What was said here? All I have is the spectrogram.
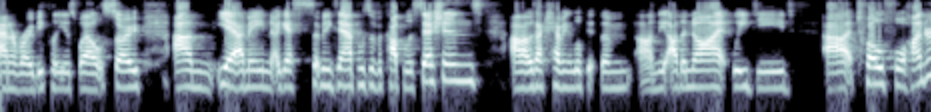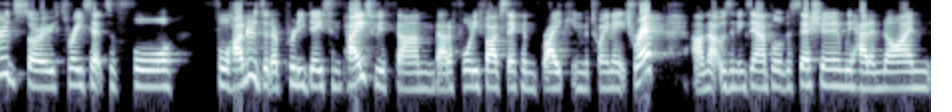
anaerobically as well. So, um, yeah, I mean, I guess some examples of a couple of sessions. Uh, I was actually having a look at them um, the other night. We did uh, 12 400s, so three sets of four 400s at a pretty decent pace with um, about a 45 second break in between each rep. Um, that was an example of a session. We had a nine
